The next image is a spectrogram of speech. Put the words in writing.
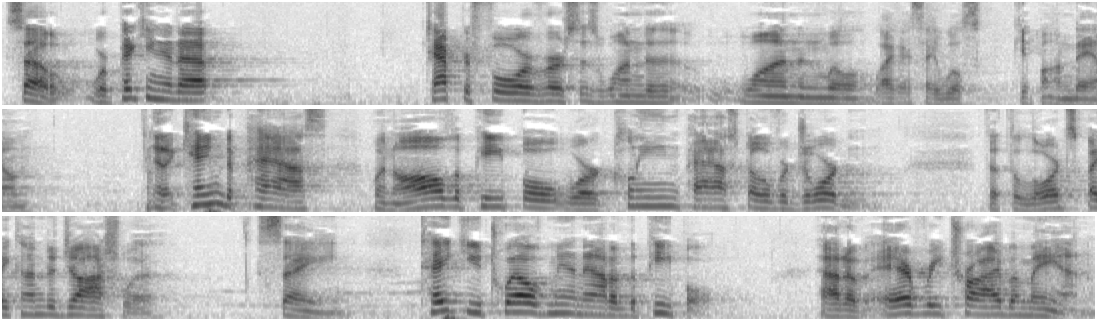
So we're picking it up, chapter 4, verses 1 to 1, and we'll, like I say, we'll skip on down. And it came to pass when all the people were clean passed over Jordan that the Lord spake unto Joshua, saying, Take you twelve men out of the people, out of every tribe a man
